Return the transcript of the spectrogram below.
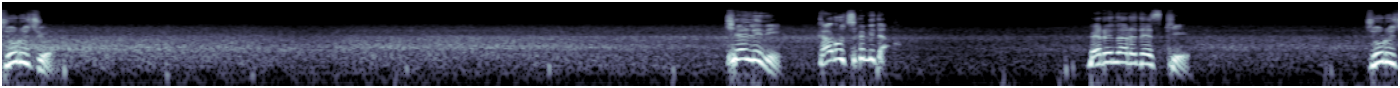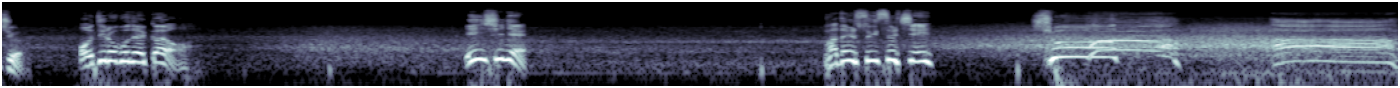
조르주 켈리니 가로챕니다. 베르나르데스키. 조르주 어디로 보낼까요? 인시니 받을 수 있을지. 슛! 아!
